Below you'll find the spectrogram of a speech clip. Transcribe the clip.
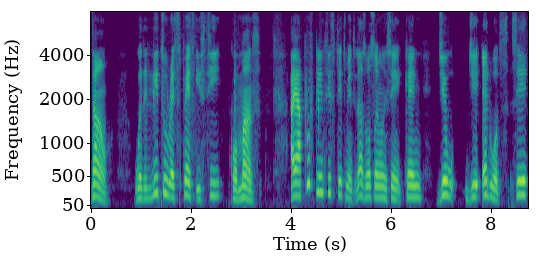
down with the little respect he still commands. I approve Clinton's statement. That's what someone is saying. Ken J. J. Edwards say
